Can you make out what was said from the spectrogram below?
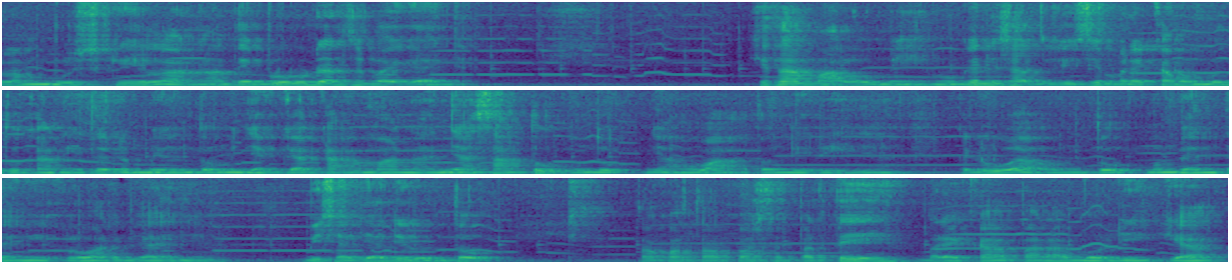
lembus kilat anti peluru dan sebagainya kita maklumi mungkin di satu sisi mereka membutuhkan itu demi untuk menjaga keamanannya. Satu untuk nyawa atau dirinya. Kedua untuk membentengi keluarganya. Bisa jadi untuk tokoh-tokoh seperti mereka para bodyguard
